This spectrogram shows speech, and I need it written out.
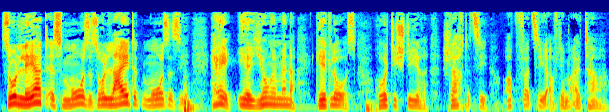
So lehrt es Mose, so leitet Mose sie. Hey, ihr jungen Männer, geht los, holt die Stiere, schlachtet sie, opfert sie auf dem Altar.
